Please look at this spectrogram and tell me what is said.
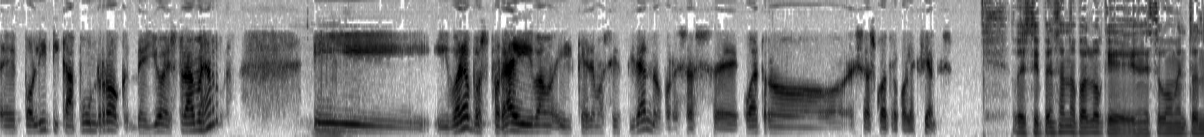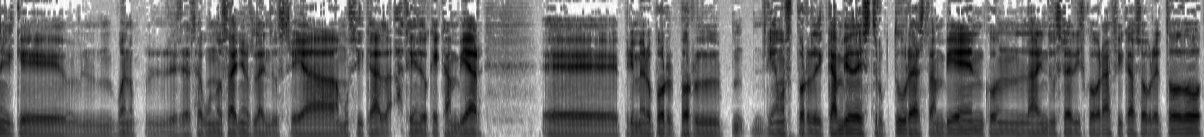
eh, política punk rock de Joe Stramer y, bueno, pues por ahí vamos y queremos ir tirando por esas eh, cuatro esas cuatro colecciones. Estoy pensando, Pablo, que en este momento en el que, bueno, desde hace algunos años la industria musical ha tenido que cambiar, eh, primero por, por, digamos, por el cambio de estructuras también, con la industria discográfica sobre todo,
